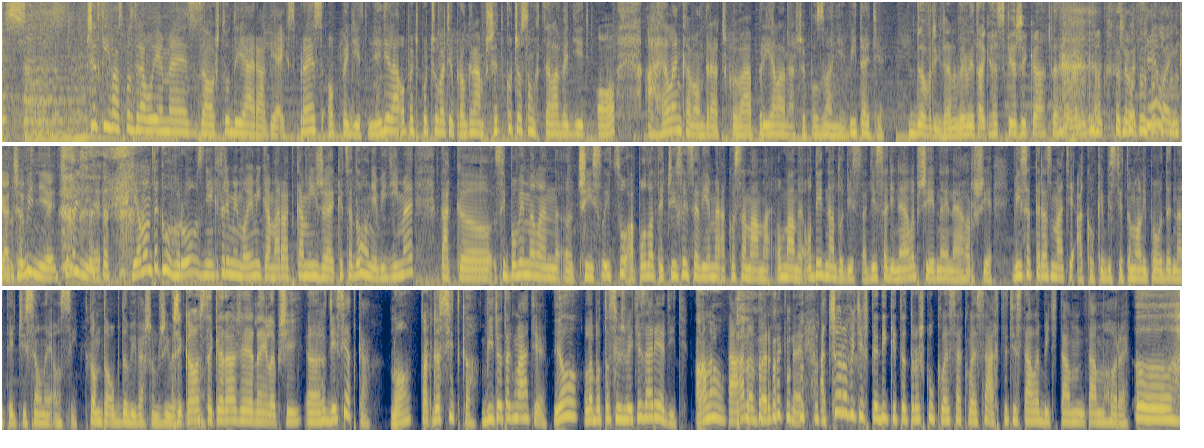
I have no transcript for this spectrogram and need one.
Všetkých vás pozdravujeme zo štúdia Rádia Express. Opäť je tu nedela, opäť počúvate program Všetko, čo som chcela vedieť o a Helenka Vondráčková prijala naše pozvanie. Vítajte. Dobrý den, vy mi tak hezky říkáte, Helenka. no veď Helenka, čo by nie, čo by nie. Ja mám takú hru s niektorými mojimi kamarátkami, že keď sa dlho nevidíme, tak uh, si povieme len e, číslicu a podľa tej číslice vieme, ako sa máme. Máme od 1 do 10. 10 je najlepšie, 1 je najhoršie. Vy sa teraz máte ako, keby ste to mali povedať na tej číselnej osi v tomto období vašom živote. Říkala ste Kera, že je nejlepší? Uh, desiatka. No, tak desítka. Vy to tak máte? Jo. Lebo to si už viete zariadiť. Áno. Áno, perfektné. A čo robíte vtedy, keď to trošku klesa, klesa a chcete stále byť tam, tam hore? Uh...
